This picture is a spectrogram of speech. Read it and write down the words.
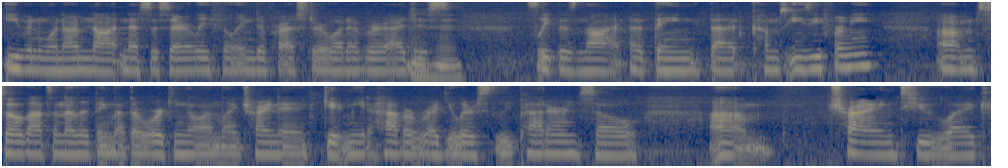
even when I'm not necessarily feeling depressed or whatever, I just Mhm. sleep is not a thing that comes easy for me. Um, so that's another thing that they're working on, like trying to get me to have a regular sleep pattern. So, um, trying to like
